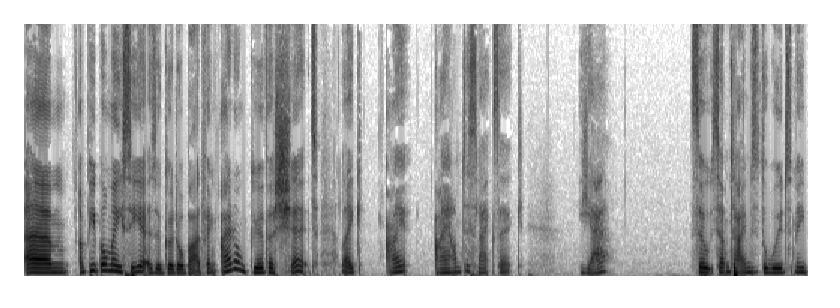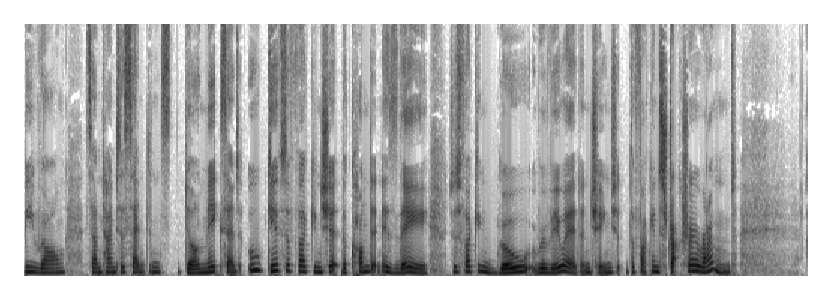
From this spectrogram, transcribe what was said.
Um, and people may see it as a good or bad thing. I don't give a shit. Like, I, I am dyslexic. Yeah. So sometimes the words may be wrong. Sometimes the sentence don't make sense. Who gives a fucking shit? The content is there. Just fucking go review it and change the fucking structure around.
